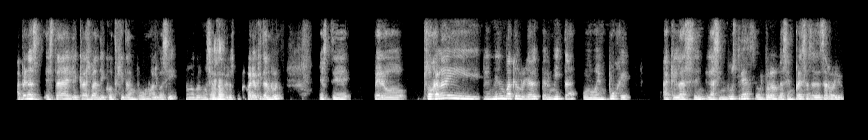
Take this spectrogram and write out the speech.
Apenas está el de Crash Bandicoot Hit and Run o algo así, no me acuerdo cómo se llama, Ajá. pero es Mario Hit and Run. Este, pero pues, ojalá y el mismo Battle Royale permita o empuje a que las, las industrias, o perdón, las empresas de desarrollo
